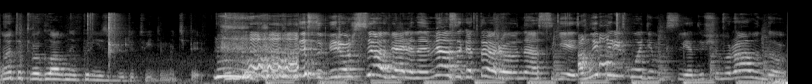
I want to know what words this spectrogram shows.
Ну, это твой главный приз будет, видимо, теперь. Ты соберешь все вяленое мясо, которое у нас есть. А мы переходим к следующему раунду.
